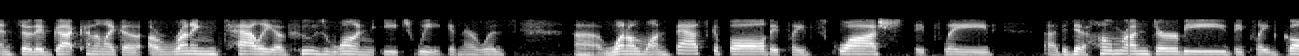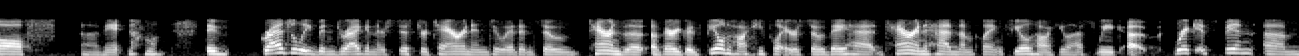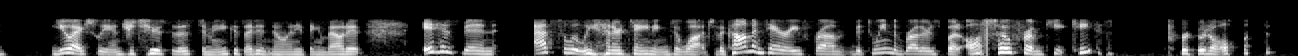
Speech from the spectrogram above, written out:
And so they've got kind of like a, a running tally of who's won each week. And there was one on one basketball, they played squash, they played, uh, they did a home run derby, they played golf. Uh, they, they've gradually been dragging their sister Taryn into it, and so Taryn's a, a very good field hockey player. So they had Taryn had them playing field hockey last week. Uh, Rick, it's been um, you actually introduced this to me because I didn't know anything about it. It has been absolutely entertaining to watch. The commentary from between the brothers, but also from Keith. Keith is brutal.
